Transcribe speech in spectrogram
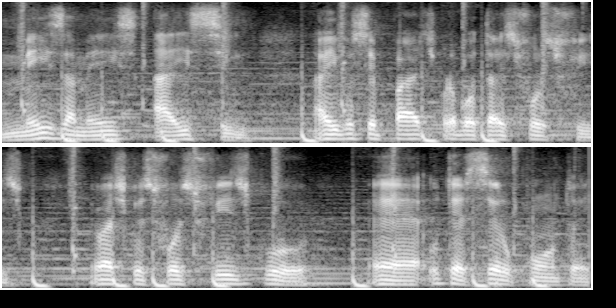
mês a mês, aí sim, aí você parte para botar esforço físico. Eu acho que o esforço físico é o terceiro ponto aí.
